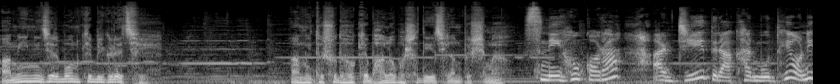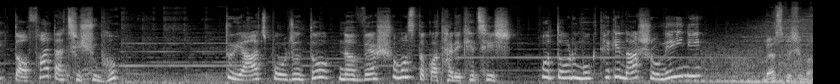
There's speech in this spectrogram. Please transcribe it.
আমি নিজের বোনকে বিগড়েছি। আমি তো শুধু ওকে ভালোবাসা দিয়েছিলাম পিসিমা। স্নেহ করা আর জেদ রাখার মধ্যে অনেক তফাত আছে শুভ। তুই আজ পর্যন্ত নব্যার সমস্ত কথা রেখেছিস। ও তোর মুখ থেকে না শোনেইনি। ব্যাস পিসিমা।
